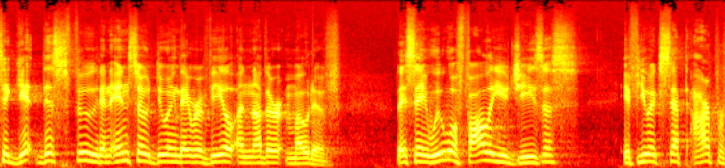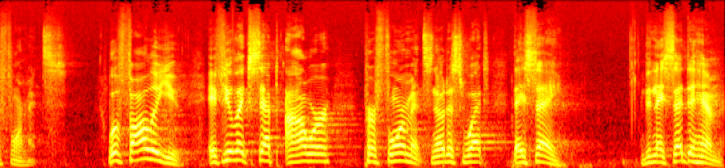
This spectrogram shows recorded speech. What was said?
to get this food? And in so doing, they reveal another motive. They say, We will follow you, Jesus, if you accept our performance. We'll follow you if you'll accept our performance. Notice what they say. Then they said to him,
